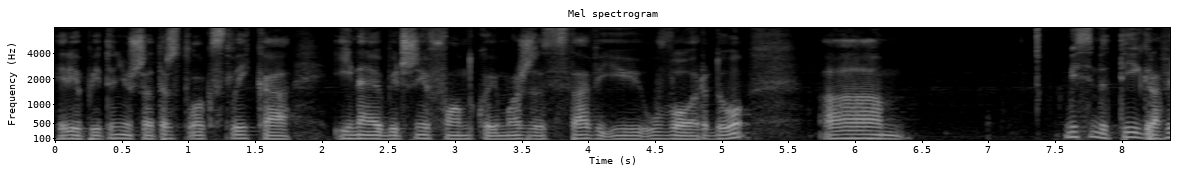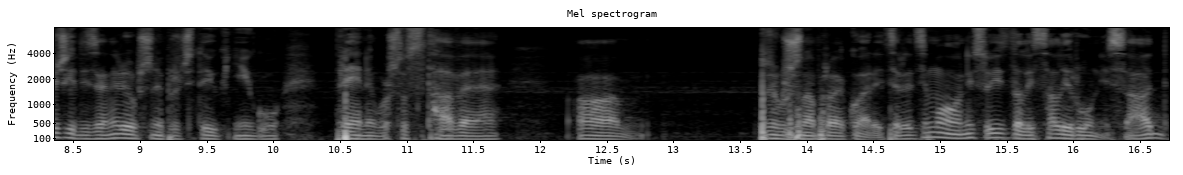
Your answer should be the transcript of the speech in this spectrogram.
jer je u pitanju Shutterstock slika i najobičniji font koji može da se stavi i u Wordu. Um, mislim da ti grafički dizajneri uopšte ne pročitaju knjigu pre nego što stave um, pre nego što naprave kvarice. Recimo, oni su izdali Sally Rooney sad,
